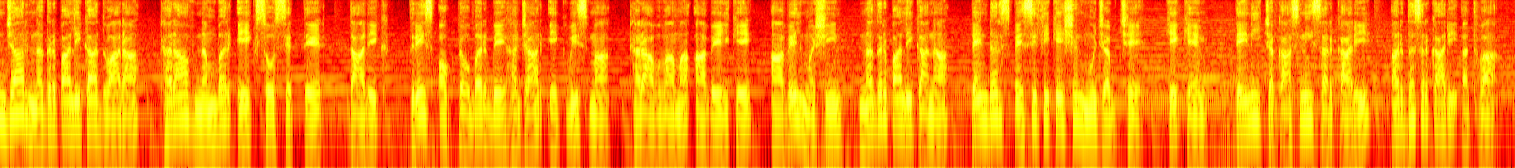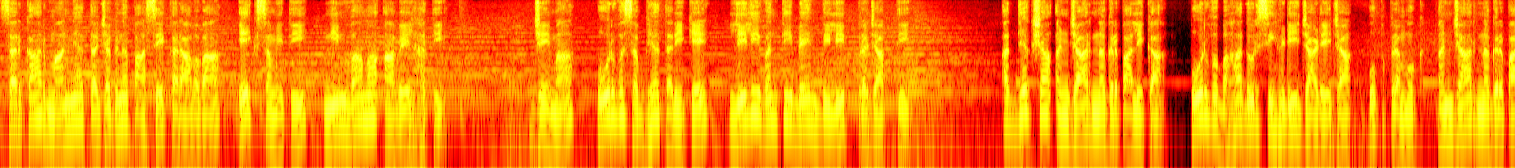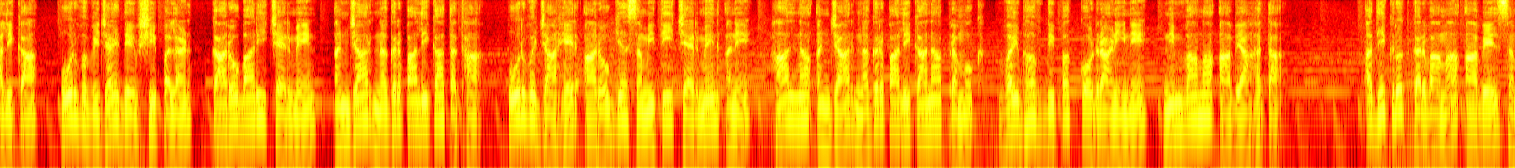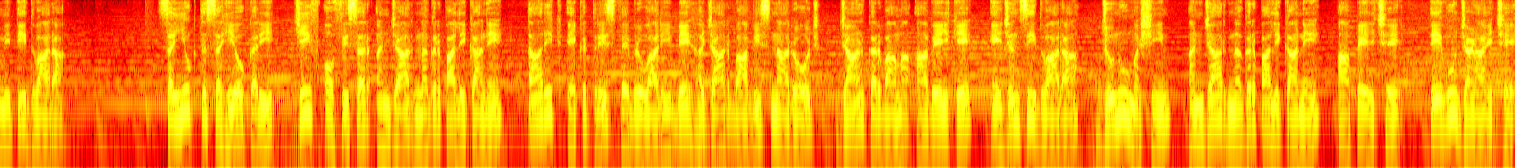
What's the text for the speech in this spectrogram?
અંજાર નગરપાલિકા દ્વારા ઠરાવ નંબર એકસો સિત્તેર તારીખ ત્રીસ ઓક્ટોબર બે હજાર એકવીસમાં ઠરાવવામાં આવેલ કે આવેલ મશીન નગરપાલિકાના ટેન્ડર સ્પેસિફિકેશન મુજબ છે કે કેમ તેની ચકાસણી સરકારી અર્ધસરકારી અથવા સરકાર માન્ય તજજ્ઞ પાસે કરાવવા એક સમિતિ નીમવામાં આવેલ હતી જેમાં પૂર્વ સભ્ય તરીકે લીલીવંતીબેન દિલીપ પ્રજાપતિ અધ્યક્ષા અંજાર નગરપાલિકા પૂર્વ બહાદુરસિંહડી જાડેજા ઉપપ્રમુખ અંજાર નગરપાલિકા, પૂર્વ વિજય દેવશી પલણ, કારોબારી ચેરમેન, અંજાર નગરપાલિકા તથા પૂર્વ જાહેર આરોગ્ય સમિતિ ચેરમેન અને હાલના અંજાર નગરપાલિકાના પ્રમુખ વૈભવ દીપક કોડરાણીને નીમવામાં આવ્યા હતા. અધિકૃત કરવામાં આવેલ સમિતિ દ્વારા સંયુક્ત સહીઓ કરી ચીફ ઓફિસર અંજાર નગરપાલિકાને તારીખ એકત્રીસ ફેબ્રુઆરી બે હજાર બાવીસના રોજ જાણ કરવામાં આવેલ કે એજન્સી દ્વારા જૂનું મશીન અંજાર નગરપાલિકાને આપેલ છે તેવું જણાય છે.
